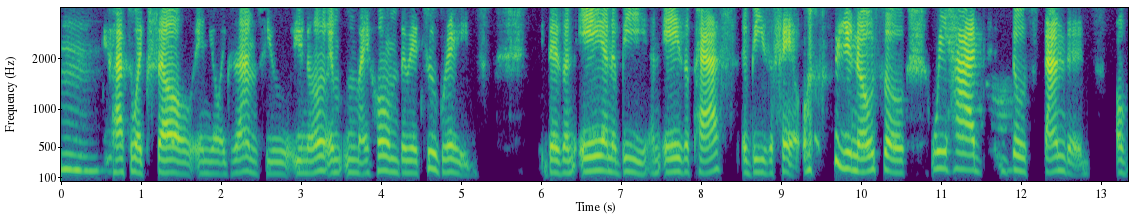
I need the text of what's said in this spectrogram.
Mm. You had to excel in your exams. You, you know, in, in my home, there were two grades. There's an A and a B. An A is a pass, a B is a fail, you know? So we had those standards of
